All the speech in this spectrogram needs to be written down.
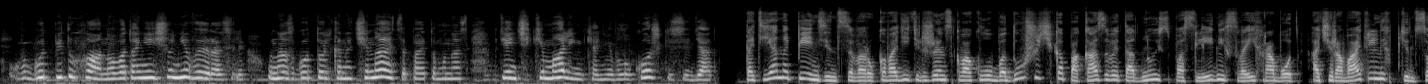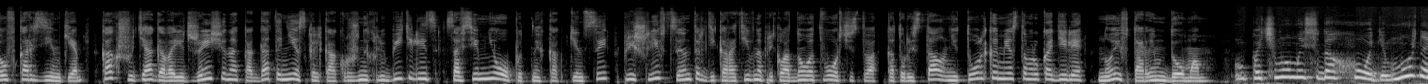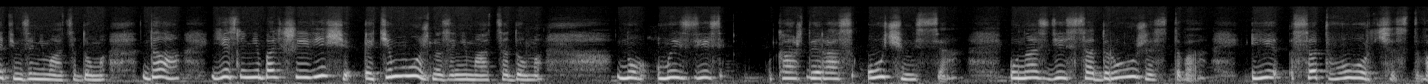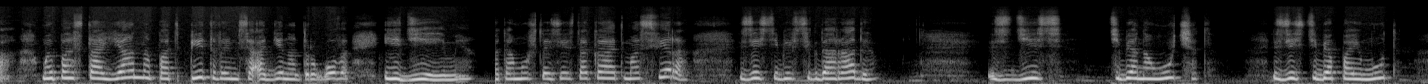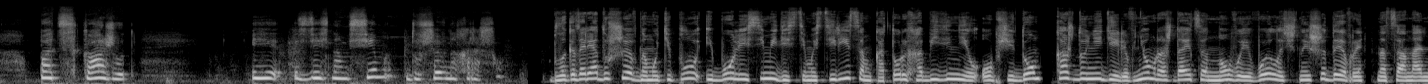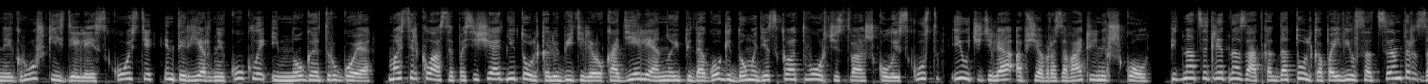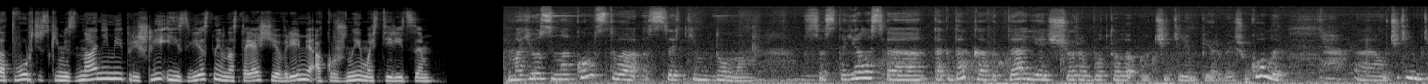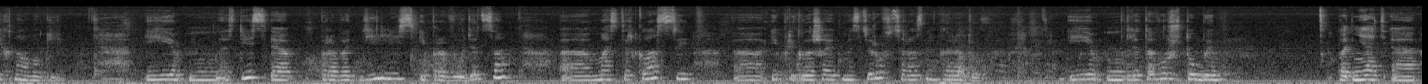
Год петуха, но вот они еще не выросли. У нас год только начинается, поэтому у нас птенчики маленькие, они в лукошке сидят. Татьяна Пензенцева, руководитель женского клуба «Душечка», показывает одну из последних своих работ – очаровательных птенцов в корзинке. Как шутя говорит женщина, когда-то несколько окружных любительниц, совсем неопытных, как птенцы, пришли в Центр декоративно-прикладного творчества, который стал не только местом рукоделия, но и вторым домом. Почему мы сюда ходим? Можно этим заниматься дома? Да, если небольшие вещи, этим можно заниматься дома. Но мы здесь каждый раз учимся. У нас здесь содружество и сотворчество. Мы постоянно подпитываемся один от другого идеями. Потому что здесь такая атмосфера, здесь тебе всегда рады, здесь тебя научат, здесь тебя поймут, подскажут. И здесь нам всем душевно хорошо. Благодаря душевному теплу и более 70 мастерицам, которых объединил общий дом, каждую неделю в нем рождаются новые войлочные шедевры, национальные игрушки, изделия из кости, интерьерные куклы и многое другое. Мастер-классы посещают не только любители рукоделия, но и педагоги Дома детского творчества, школы искусств и учителя общеобразовательных школ. 15 лет назад, когда только появился центр, за творческими знаниями пришли и известные в настоящее время окружные мастерицы. Мое знакомство с этим домом состоялось э, тогда, когда я еще работала учителем первой школы, э, учителем технологий. И э, здесь проводились и проводятся э, мастер-классы э, и приглашают мастеров с разных городов. И для того, чтобы поднять э,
